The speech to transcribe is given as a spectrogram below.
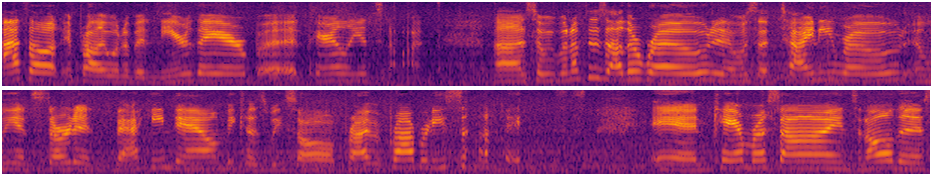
I thought it probably would have been near there, but apparently it's not. Uh, so we went up this other road and it was a tiny road and we had started backing down because we saw private property signs and camera signs and all this.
